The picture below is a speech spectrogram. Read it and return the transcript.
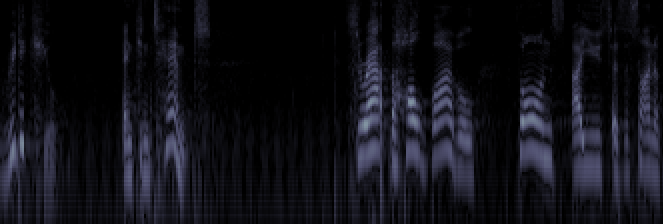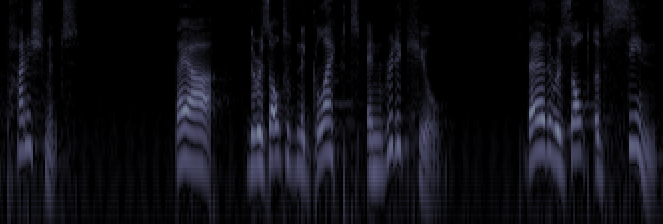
ridicule, and contempt. Throughout the whole Bible, thorns are used as a sign of punishment. They are the result of neglect and ridicule. They are the result of sin.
